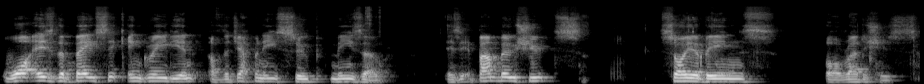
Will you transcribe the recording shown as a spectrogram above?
what is the basic ingredient of the Japanese soup miso? Is it bamboo shoots, soya beans, or radishes?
